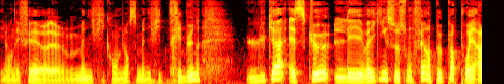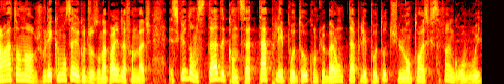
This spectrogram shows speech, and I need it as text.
Et en effet, euh, magnifique ambiance, magnifique tribune. Lucas, est-ce que les Vikings se sont fait un peu peur pour rien? Alors attends, je voulais commencer avec autre chose. On a parlé de la fin de match. Est-ce que dans le stade, quand ça tape les poteaux, quand le ballon tape les poteaux, tu l'entends? Est-ce que ça fait un gros bruit?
